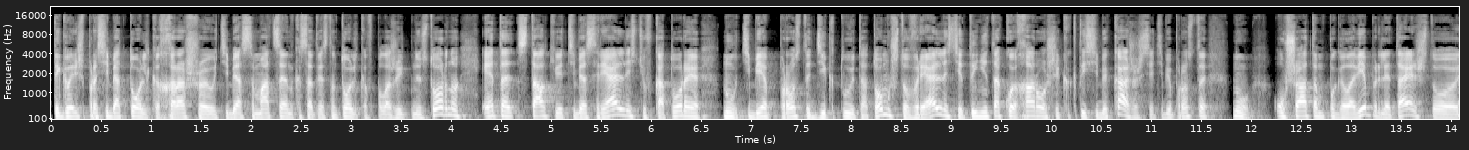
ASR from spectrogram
ты говоришь про себя только хорошо, и у тебя самооценка, соответственно, только в положительную сторону, это сталкивает тебя с реальностью, в которой, ну, тебе просто диктует о том, что в реальности ты не такой хороший, как ты себе кажешься. Тебе просто, ну, ушатом по голове прилетает, что,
